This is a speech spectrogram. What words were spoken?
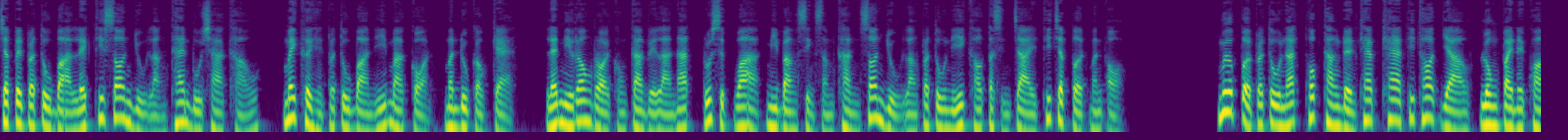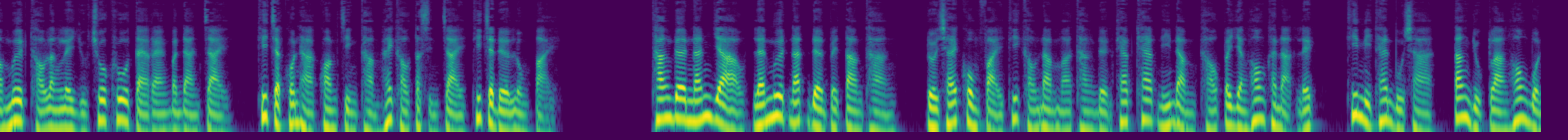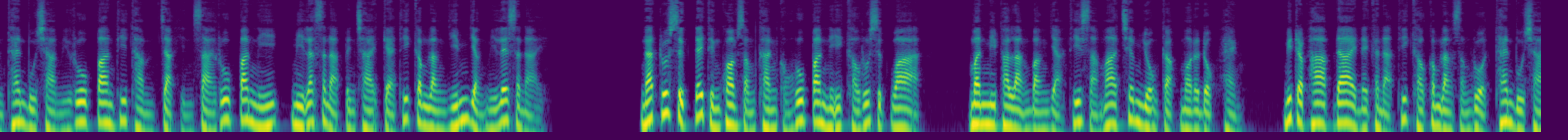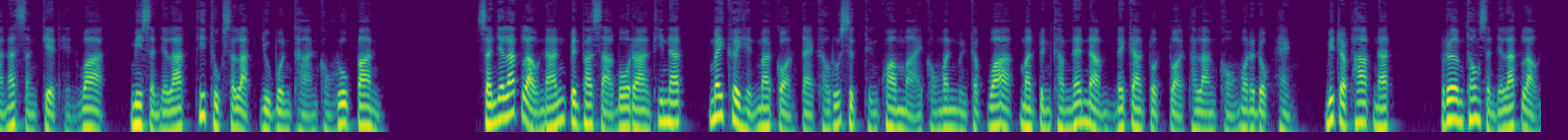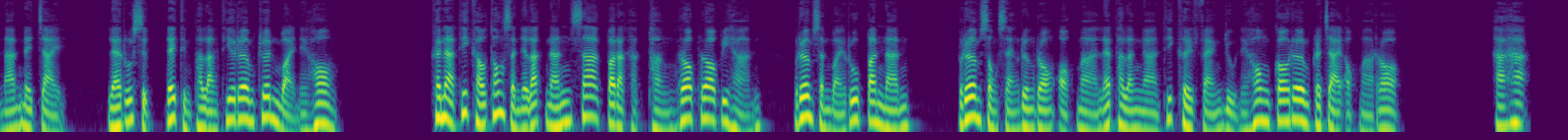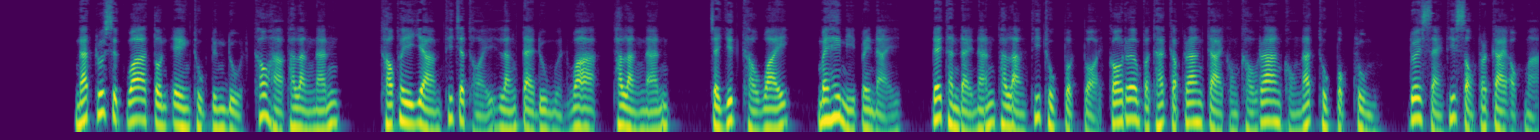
จะเป็นประตูบานเล็กที่ซ่อนอยู่หลังแท่นบูชาเขา ไม่เคยเห็นประตูบานนี้มาก่อน มันดูเก่าแก่ และมีร่องรอยของการเวลานัด รู้สึกว่ามีบางสิ่งสำคัญซ่อนอยู่หลังประตูนี้เขาตัดสินใจที่จะเปิดมันออก เมื่อเปิดประตูนัดพบทางเดินแคบๆที่ทอดยาว ลงไปในความมืดเขาลังเลอยู่ชั่วครู่แต่แรงบันดาลใจ ที่จะค้นหาความจริงทำให้เขาตัดสินใจที่จะเดินลงไป ทางเดินนั้นยาวและมืดนัดเดินไปตามทาง โดยใช้โคมไฟที่เขานำมาทางเดินแคบๆนี้นำเขาไปยังห้องขนาดเล็ก ที่มีแท่นบูชาตั้งอยู่กลางห้องบนแท่นบูชามีรูปปั้นที่ทำจากหินทรายรูปปั้นนี้ มีลักษณะเป็นชายแก่ที่กำลังยิ้มอย่างมีเลสไนยนัดรู้สึกได้ถึงความสำคัญของรูปปั้นนี้เขารู้สึกว่า มันมีพลังบางอย่างที่สามารถเชื่อมโยงกับมรดกแห่ง มิตรภาพได้ในขณะที่เขากำลังสำรวจแท่นบูชานัดสังเกตเห็นว่า มีสัญลักษณ์ที่ถูกสลักอยู่บนฐานของรูปปั้น สัญลักษณ์เหล่านั้นเป็นภาษาโบราณที่นัด ไม่เคยเห็นมาก่อนแต่เขารู้สึกถึงความหมายของมันเหมือนกับว่ามันเป็นคำแนะนำในการปลดปล่อยพลังของมรดกแห่ง มิตรภาพนัด เริ่มท่องสัญลักษณ์เหล่านั้นในใจ และรู้สึกได้ถึงพลังที่เริ่มเคลื่อนไหวในห้อง ขณะที่เขาท่องสัญลักษณ์นั้นซากปรักหักพังรอบๆวิหาร เริ่มสั่นไหวรูปปั้นนั้น เริ่มส่องแสงเรืองรองออกมาและพลังงานที่เคยแฝงอยู่ในห้องก็เริ่มกระจายออกมารอบฮ่าฮ่านัดรู้สึกว่าตนเองถูกดึงดูดเข้าหาพลังนั้น เขาพยายามที่จะถอยหลังแต่ดูเหมือนว่า พลังนั้นจะยึดเขาไว้ไม่ให้หนีไปไหน ได้ทันใดนั้นพลังที่ถูกปลดปล่อยก็เริ่มปะทะกับร่างกายของเขาร่างของนัดถูกปกคลุม ด้วยแสงที่ส่องประกายออกมา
